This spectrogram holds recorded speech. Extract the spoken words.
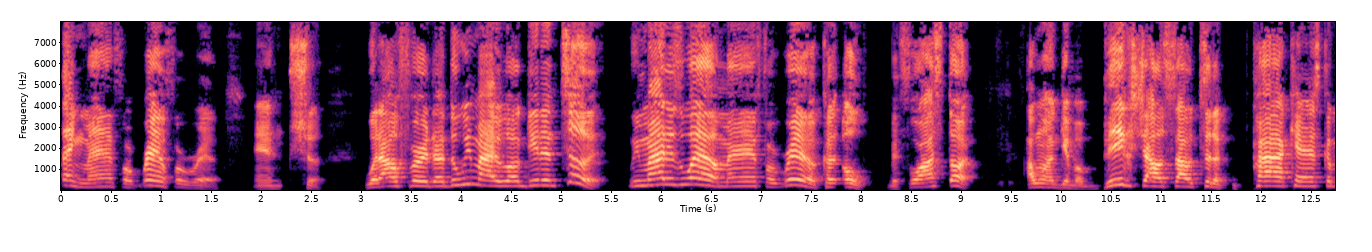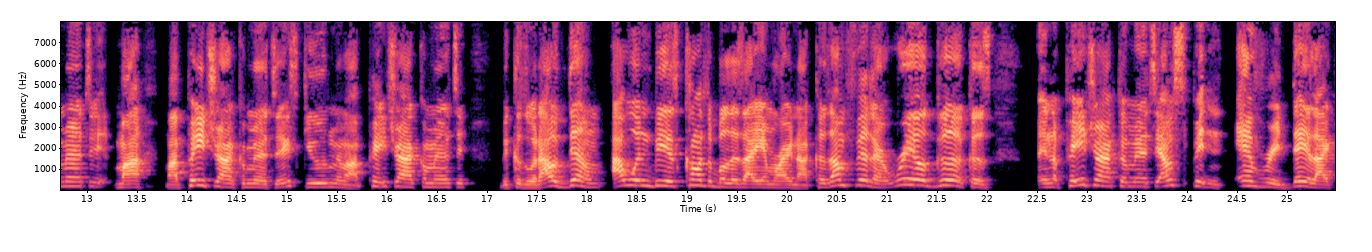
thing, man, for real, for real. And sure, without further ado, we might as well get into it. We might as well, man, for real. Cause oh, before I start, I want to give a big shout out to the podcast community, my my Patreon community, excuse me, my Patreon community, because without them, I wouldn't be as comfortable as I am right now. Cause I'm feeling real good. Cause in the Patreon community, I'm spitting every day. Like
